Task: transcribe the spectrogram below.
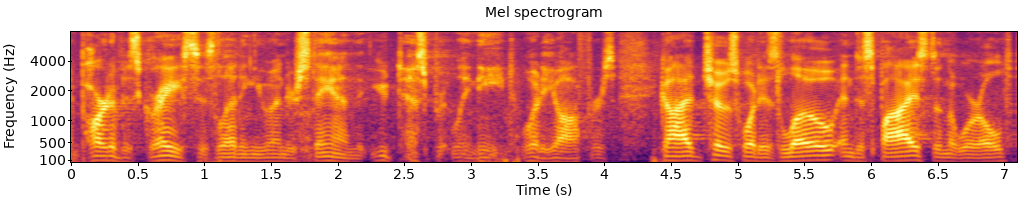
And part of his grace is letting you understand that you desperately need what he offers. God chose what is low and despised in the world,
